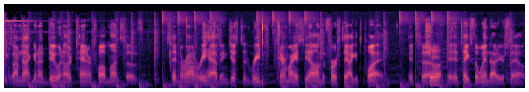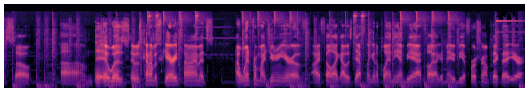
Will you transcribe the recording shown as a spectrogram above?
because i'm not gonna do another 10 or 12 months of sitting around rehabbing just to re tear my acl on the first day i get to play. It's uh, sure. it, it, takes the wind out of your sails. So um, it, it was it was kind of a scary time. It's I went from my junior year of I felt like I was definitely going to play in the NBA. I felt like I could maybe be a first round pick that year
